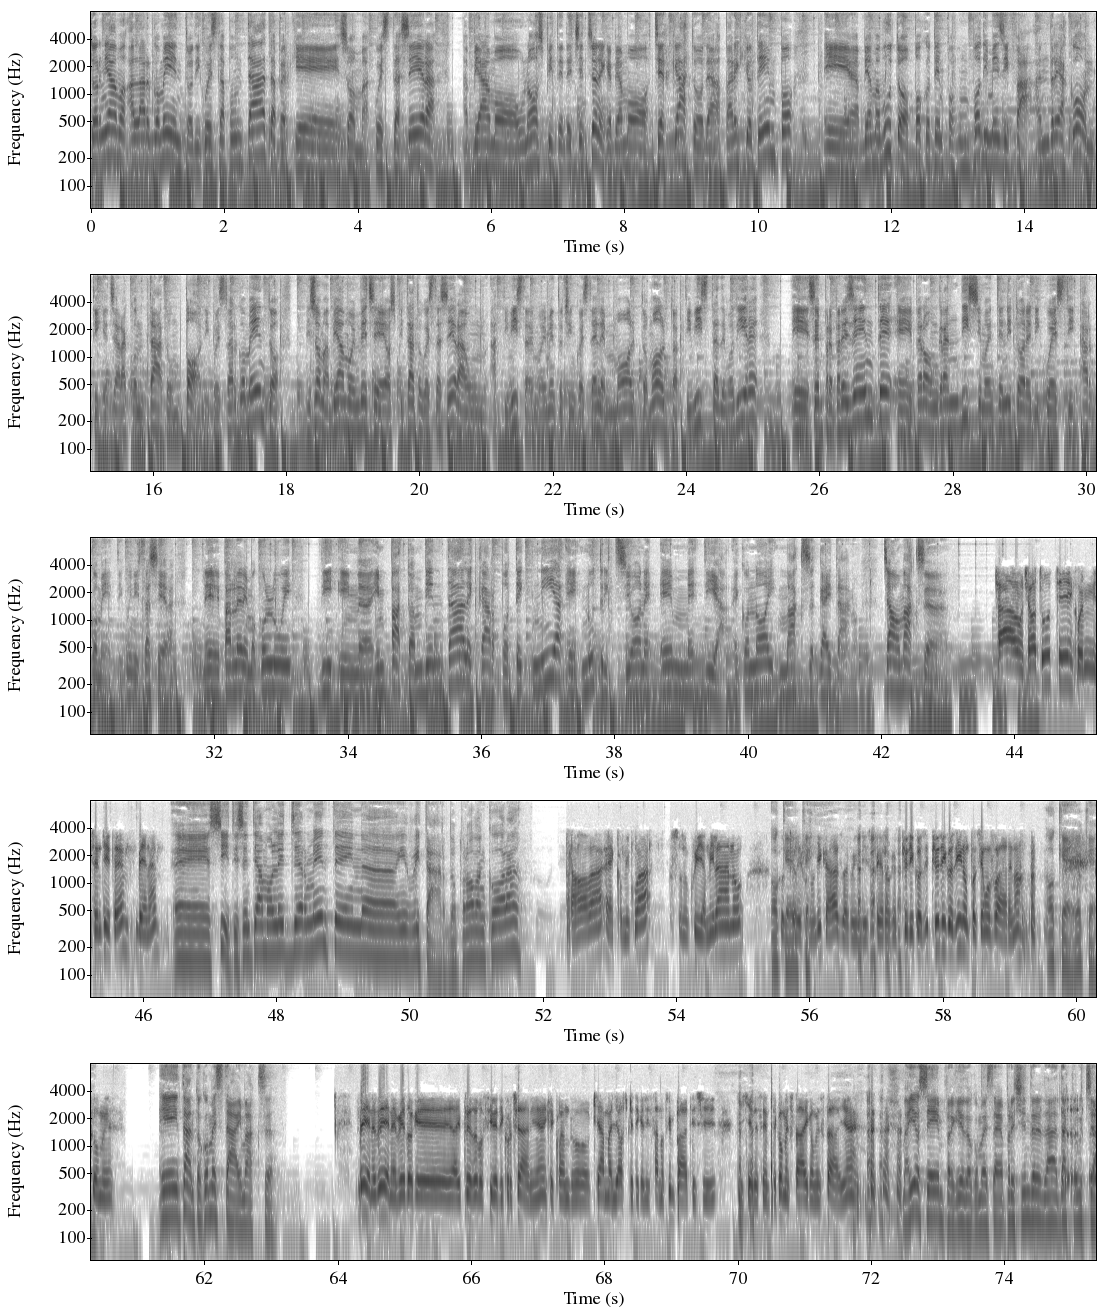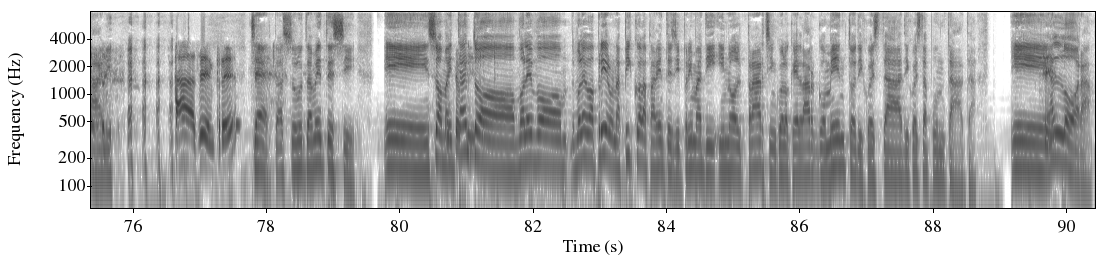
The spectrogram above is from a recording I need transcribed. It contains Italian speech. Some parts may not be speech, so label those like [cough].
torniamo all'argomento di questa puntata perché insomma questa sera abbiamo un ospite d'eccezione che abbiamo cercato da parecchio tempo e abbiamo avuto poco tempo, un po' di mesi fa, Andrea Conti che ci ha raccontato un po' di questo argomento. Insomma, abbiamo invece ospitato questa sera un attivista del Movimento 5 Stelle molto molto attivista, devo dire, e sempre presente, e però un grandissimo intenditore di questi argomenti. Quindi stasera ne parleremo con lui di in, impatto ambientale, carpotecnia e nutrizione MDA. E con noi Max Gaetano. Ciao Max. Ciao, ciao a tutti, come mi sentite? Bene? Eh, sì, ti sentiamo leggermente in, uh, in ritardo. Prova ancora. Prova, eccomi qua, sono qui a Milano okay, col telefono okay. di casa, quindi [laughs] spero che più di, così, più di, così, non possiamo fare, no? Ok, ok. Come... E intanto come stai Max? Bene, bene, vedo che hai preso lo stile di Cruciani, eh, che quando chiama gli ospiti che gli stanno simpatici ti chiede sempre come stai, come stai. Eh? [laughs] Ma io sempre chiedo come stai, a prescindere da, da Cruciani. [laughs] ah, sempre? Certo, assolutamente sì. E insomma, intanto volevo, volevo, aprire una piccola parentesi prima di inoltrarci in quello che è l'argomento di questa, di questa puntata. E sì. allora,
